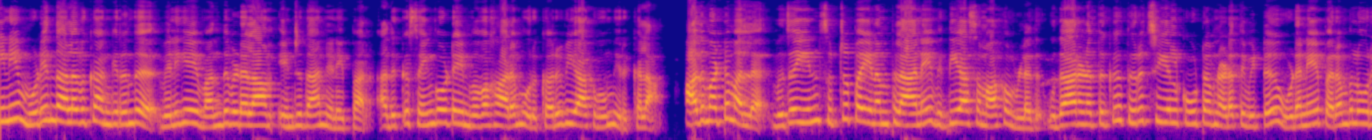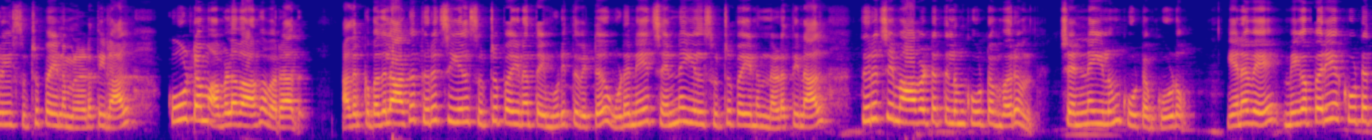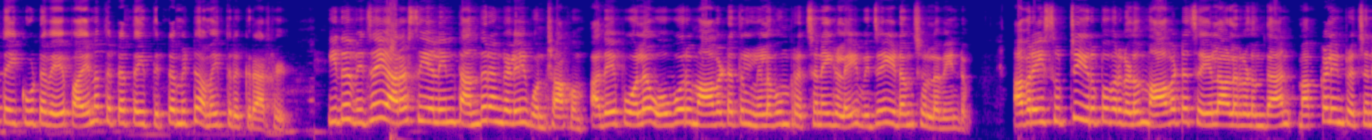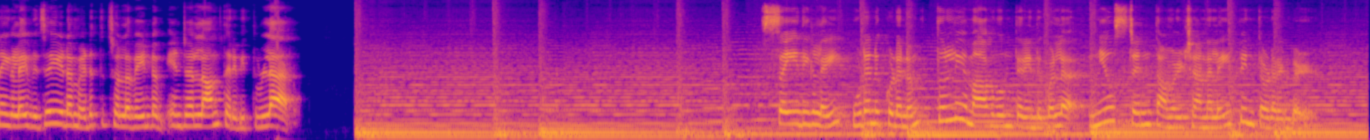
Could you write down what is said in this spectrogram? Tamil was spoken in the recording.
இனி முடிந்த அளவுக்கு அங்கிருந்து வெளியே வந்துவிடலாம் என்றுதான் நினைப்பார். அதுக்கு செங்கோட்டையின் விவகாரம் ஒரு கருவியாகவும் இருக்கலாம். அது மட்டுமல்ல விஜயின் சுற்றுப்பயணம் பிளானே வித்தியாசமாக உள்ளது. உதாரணத்துக்கு திருச்சியில் கூட்டம் நடத்திவிட்டு உடனே பெரம்பலூரில் சுற்றுப்பயணம் நடத்தினால் கூட்டம் அவ்வளவாக வராது. அதற்கு பதிலாக திருச்சியில் சுற்றுப்பயணத்தை முடித்துவிட்டு உடனே சென்னையில் சுற்றுப்பயணம் நடத்தினால் திருச்சி மாவட்டத்திலும் கூட்டம் வரும் சென்னையிலும் கூட்டம் கூடும். எனவே மிகப்பெரிய கூட்டத்தை கூட்டவே பயணத்திட்டத்தை திட்டமிட்டு அமைத்திருக்கிறார்கள். இது விஜய் அரசியலின் தந்திரங்களில் ஒன்றாகும். அதேபோல ஒவ்வொரு மாவட்டத்தில் நிலவும் பிரச்சனைகளை விஜயிடம் சொல்ல வேண்டும். அவரை சுற்றி இருப்பவர்களும் மாவட்ட செயலாளர்களும் தான் மக்களின் பிரச்சனைகளை விஜயிடம் எடுத்துச் சொல்ல வேண்டும் என்றெல்லாம் தெரிவித்துள்ளார். செய்திகளை உடனுக்குடனும் துல்லியமாகவும் தெரிந்து கொள்ள நியூஸ் டென் தமிழ் சேனலை பின்தொடருங்கள்.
